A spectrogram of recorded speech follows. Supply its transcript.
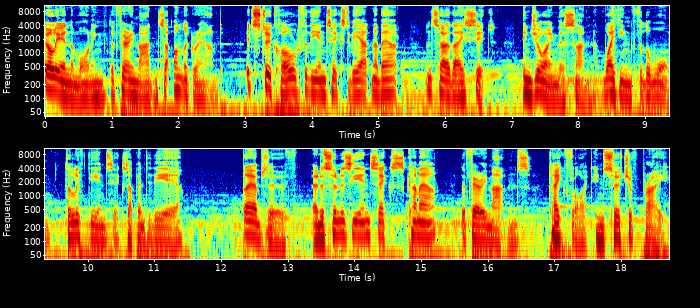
Early in the morning, the fairy martins are on the ground, it's too cold for the insects to be out and about, and so they sit, enjoying the sun, waiting for the warmth to lift the insects up into the air. They observe, and as soon as the insects come out, the fairy martins take flight in search of prey.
